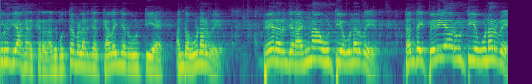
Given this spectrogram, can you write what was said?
குருதியாக இருக்கிறது. அது முத்தமிழறிஞர் கலைஞர் ஊட்டிய அந்த உணர்வு. பேரறிஞர் அண்ணா ஊட்டிய உணர்வு. தந்தை பெரியார் ஊட்டிய உணர்வு.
